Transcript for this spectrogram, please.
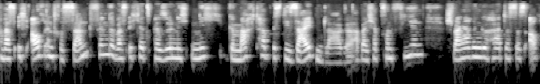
Was ich auch interessant finde, was ich jetzt persönlich nicht gemacht habe, ist die Seitenlage. Aber ich habe von vielen Schwangeren gehört, dass das auch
